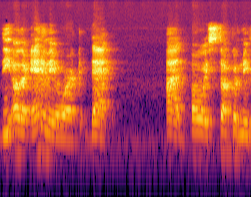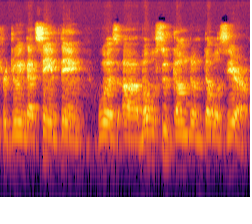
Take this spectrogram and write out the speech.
the other anime work that I always stuck with me for doing that same thing was uh, Mobile Suit Gundam Double Zero,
